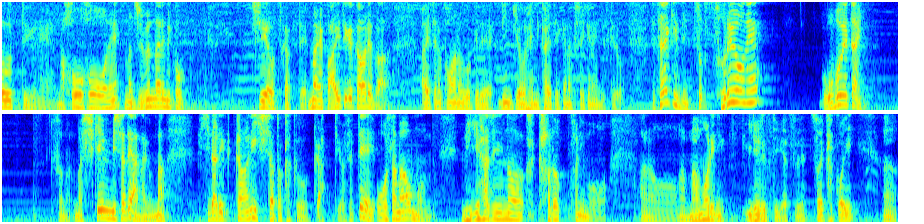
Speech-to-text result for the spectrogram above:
うっていうね、まあ、方法をね、まあ、自分なりにこう知恵を使って、まあ、やっぱ相手が変われば相手の駒の動きで臨機応変に変えていかなくちゃいけないんですけどで最近ってちょっとそれをね覚えたい。その、まあ、試験飛車で穴熊、まあ、左側に飛車と角をガッて寄せて王様をもう右端の角っこにもあのー、まあ、守りに入れるっていうやつそういう囲い、うん、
